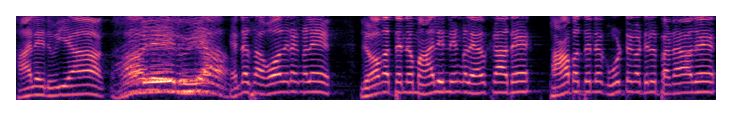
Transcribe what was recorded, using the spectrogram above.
ഹാലേ ലുയാ എന്റെ സഹോദരങ്ങളെ ലോകത്തിന്റെ മാലിന്യങ്ങൾ ഏൽക്കാതെ പാപത്തിന്റെ കൂട്ടുകെട്ടിൽ പെടാതെ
